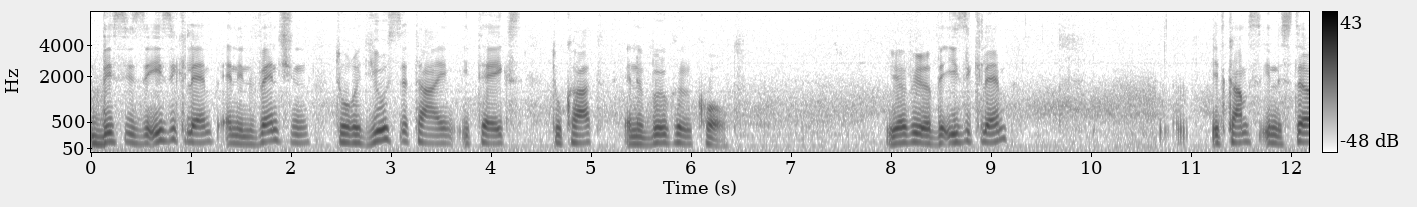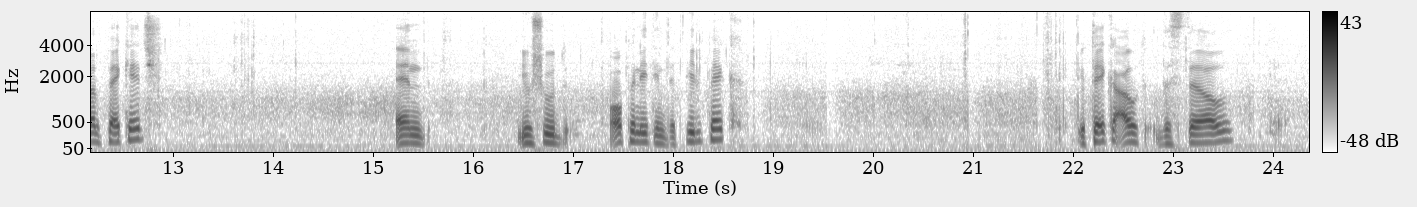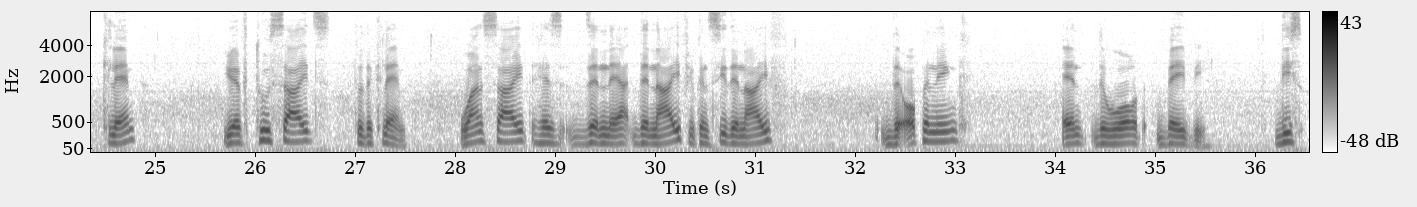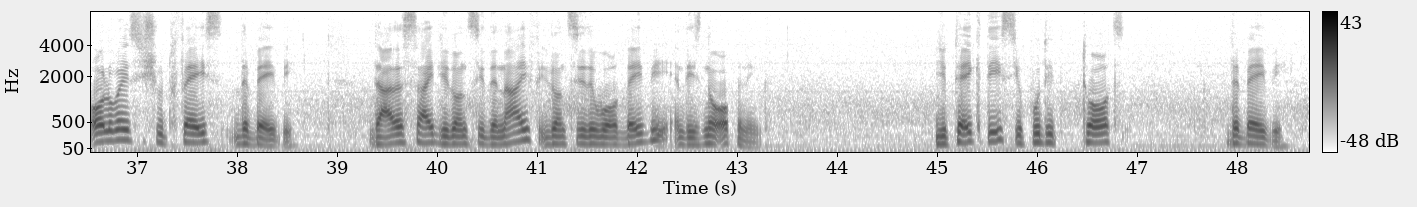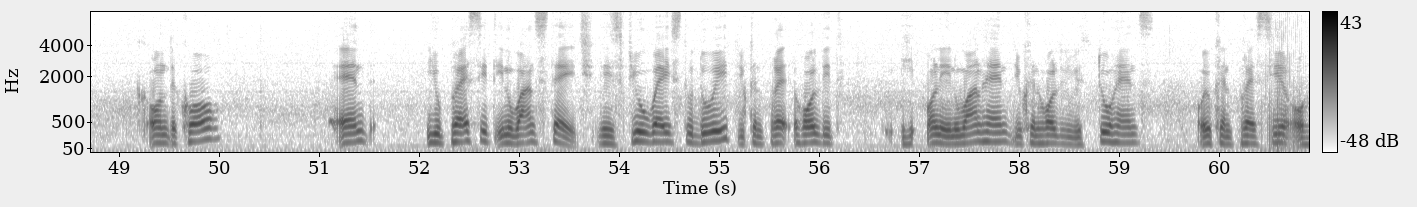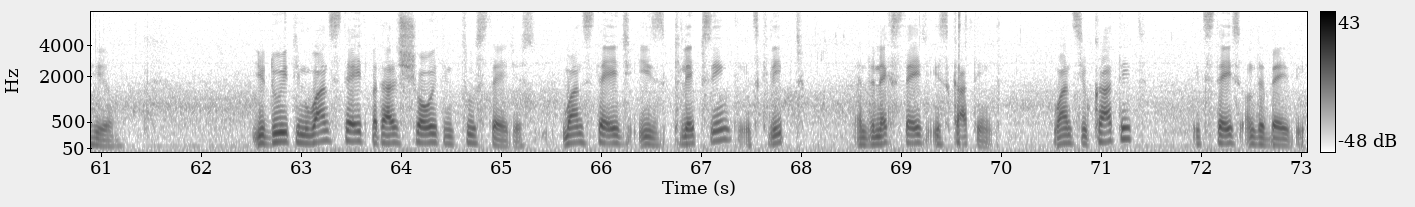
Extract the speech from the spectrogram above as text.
This is the EZ clamp, an invention to reduce the time it takes to cut an umbilical cord. You have here the EZ clamp. It comes in a sterile package and you should open it in the peel pack. You take out the sterile clamp. You have two sides to the clamp. One side has the, the knife, you can see the knife, the opening, and the word baby. This always should face the baby. The other side, you don't see the knife, you don't see the word baby, and there's no opening. You take this, you put it towards the baby on the core, and you press it in one stage. There's few ways to do it. You can hold it only in one hand, you can hold it with two hands, or you can press here or here. You do it in one stage, but I'll show it in two stages. One stage is clipping, it's clipped, and the next stage is cutting. Once you cut it, it stays on the baby.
